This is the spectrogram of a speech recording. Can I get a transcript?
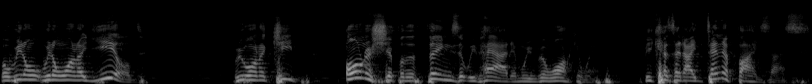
but we don't we don't want to yield. We want to keep ownership of the things that we've had and we've been walking with because it identifies us.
